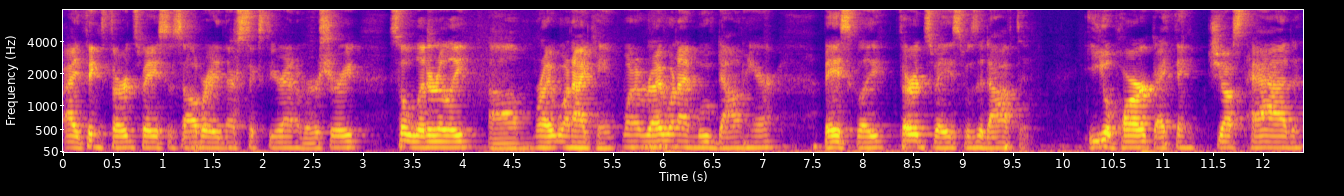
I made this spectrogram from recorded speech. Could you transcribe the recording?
I think Third Space is celebrating their sixth year anniversary. So literally, um, right when I came, when right when I moved down here, basically. Third space was adopted. Eagle Park, I think, just had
